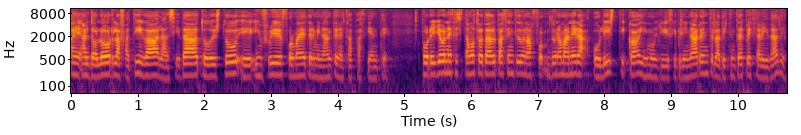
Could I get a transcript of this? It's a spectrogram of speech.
eh, al dolor, la fatiga, la ansiedad, todo esto eh, influye de forma determinante en estas pacientes. Por ello necesitamos tratar al paciente de una, de una manera holística y multidisciplinar entre las distintas especialidades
